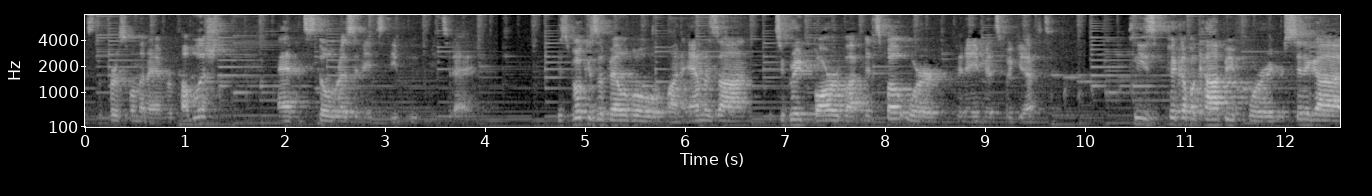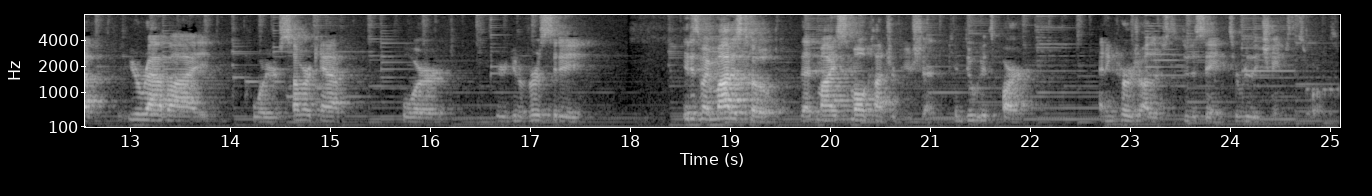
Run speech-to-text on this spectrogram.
It's the first one that I ever published, and it still resonates deeply with me today. This book is available on Amazon. It's a great bar bat mitzvah or b'nai mitzvah gift. Please pick up a copy for your synagogue, your rabbi, for your summer camp, for your university. It is my modest hope that my small contribution can do its part and encourage others to do the same to really change this world.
